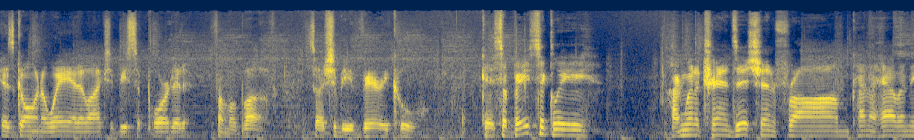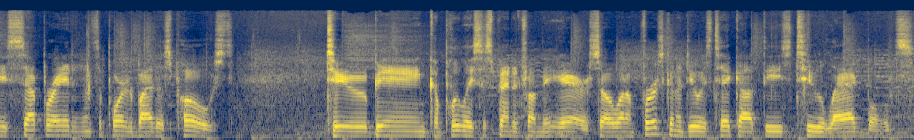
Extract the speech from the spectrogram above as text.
is going away and it'll actually be supported from above. So it should be very cool. Okay, so basically I'm going to transition from kind of having these separated and supported by this post to being completely suspended from the air. So what I'm first going to do is take out these two lag bolts.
